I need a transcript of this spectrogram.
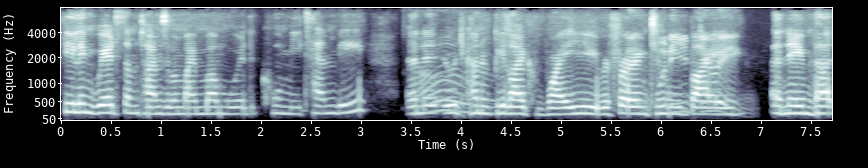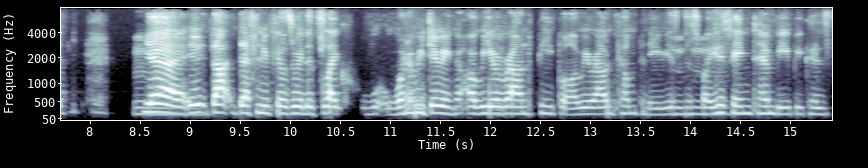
feeling weird sometimes when my mum would call me Tembi and oh. it, would kind of be oh. like why are you referring to what me by doing? a name that mm. yeah it, that definitely feels weird it's like what are we doing are we around people are we around company is mm-hmm. this why you're mm-hmm. saying tembi because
